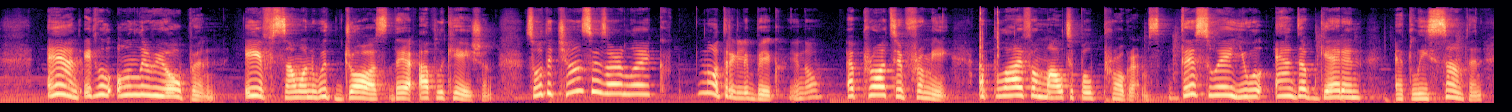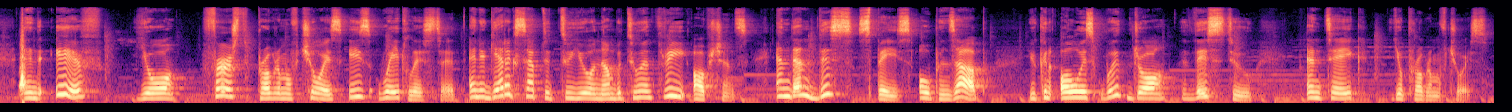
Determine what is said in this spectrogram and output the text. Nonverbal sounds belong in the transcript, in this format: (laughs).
And it will only reopen if someone withdraws their application. So the chances are like not really big, you know? A pro tip from me apply for multiple programs. This way you will end up getting at least something. And if your first program of choice is waitlisted and you get accepted to your number two and three options, and then this space opens up, you can always withdraw these two and take your program of choice.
